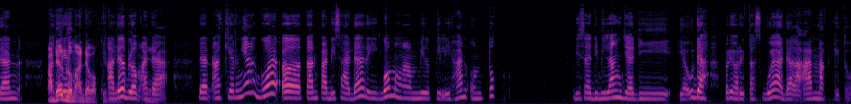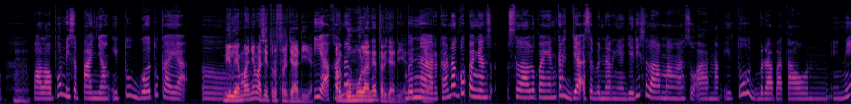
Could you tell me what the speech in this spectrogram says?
dan ada akhir- belum ada waktu itu ada ya? belum Iya. ada dan akhirnya gue eh, tanpa disadari gue mengambil pilihan untuk bisa dibilang jadi ya udah prioritas gue adalah anak gitu Mm-mm. walaupun di sepanjang itu gue tuh kayak eh, dilemanya masih terus terjadi ya iya karena pergumulannya terjadi ya Benar, karena gue pengen selalu pengen kerja sebenarnya. Jadi selama ngasuh anak itu berapa tahun ini,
